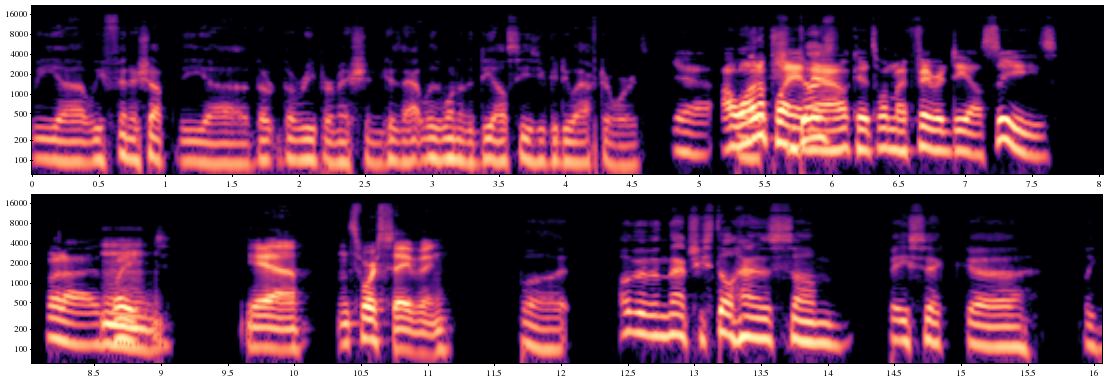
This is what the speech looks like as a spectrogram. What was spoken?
we uh we finish up the uh the the Reaper mission because that was one of the DLCs you could do afterwards. yeah, I want to play it does- now because it's one of my favorite DLCs. But uh, Mm. wait, yeah, it's worth saving. But other than that, she still has some basic uh like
